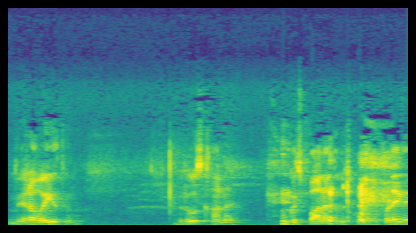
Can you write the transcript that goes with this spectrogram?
मेरा वही था ना। रोज खाना है कुछ पाना है तो कुछ खोना पड़ेगा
